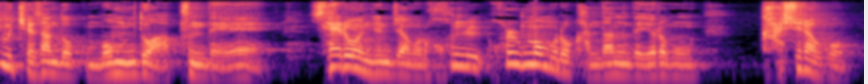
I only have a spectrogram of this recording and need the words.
아무 재산도 없고 몸도 아픈데 새로운 현장으로 홀, 홀몸으로 간다는데 여러분 가시라고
